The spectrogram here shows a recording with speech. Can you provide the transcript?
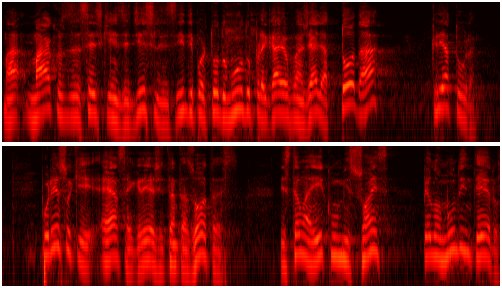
Marcos 16, 15. Disse-lhes: Ide por todo o mundo, pregai o evangelho a toda a criatura. Por isso que essa igreja e tantas outras estão aí com missões pelo mundo inteiro,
